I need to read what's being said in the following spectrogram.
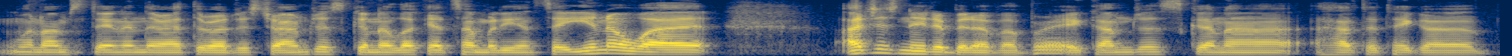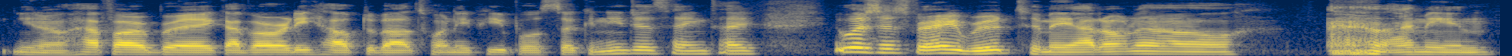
when I'm standing there at the register, I'm just gonna look at somebody and say, you know what, I just need a bit of a break. I'm just gonna have to take a, you know, half hour break. I've already helped about 20 people, so can you just hang tight? It was just very rude to me. I don't know. I mean,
